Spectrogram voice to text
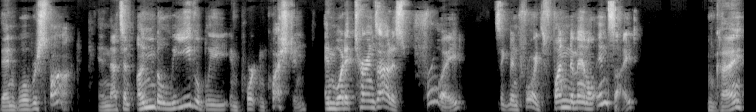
then will respond? And that's an unbelievably important question. And what it turns out is Freud, Sigmund Freud's fundamental insight, okay,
